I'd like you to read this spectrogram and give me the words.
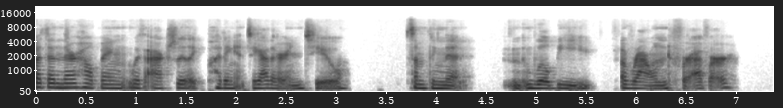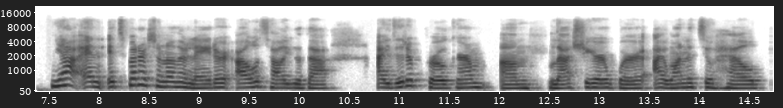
but then they're helping with actually like putting it together into something that will be around forever. Yeah and it's better sooner than later. I will tell you that i did a program um last year where i wanted to help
